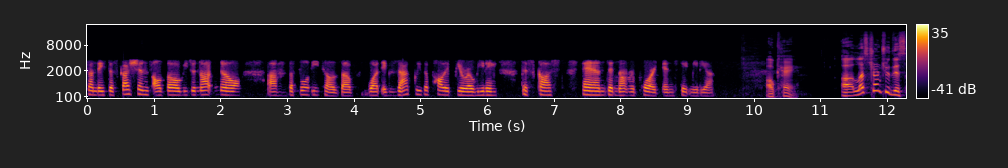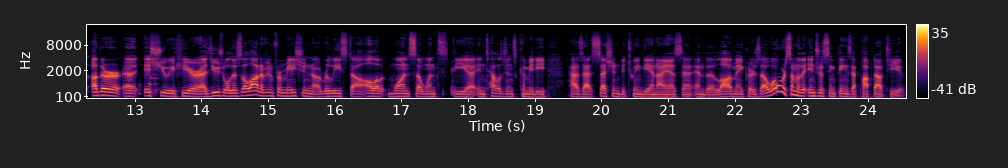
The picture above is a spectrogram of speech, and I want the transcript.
Sunday's discussions. Although we do not know um, the full details of what exactly the Politburo meeting discussed and did not report in state media. Okay. Uh, let's turn to this other uh, issue here. As usual, there's a lot of information uh, released uh, all at once uh, once the uh, Intelligence Committee has that session between the NIS and, and the lawmakers. what were some of the interesting things that popped out to you?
